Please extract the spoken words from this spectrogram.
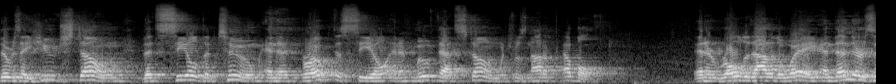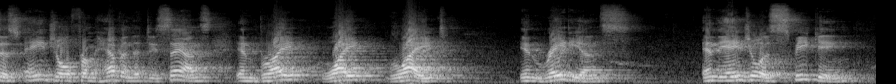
There was a huge stone that sealed the tomb, and it broke the seal and it moved that stone, which was not a pebble and it rolled it out of the way. And then there's this angel from heaven that descends in bright white light, in radiance, and the angel is speaking,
